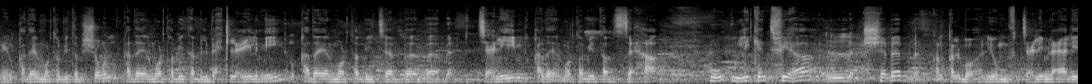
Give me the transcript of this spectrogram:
يعني القضايا المرتبطة بالشغل القضايا المرتبطة بالبحث العلمي القضايا المرتبطة بالتعليم القضايا المرتبطة بالصحة. واللي كانت فيها الشباب قلقلبوها اليوم في التعليم العالي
